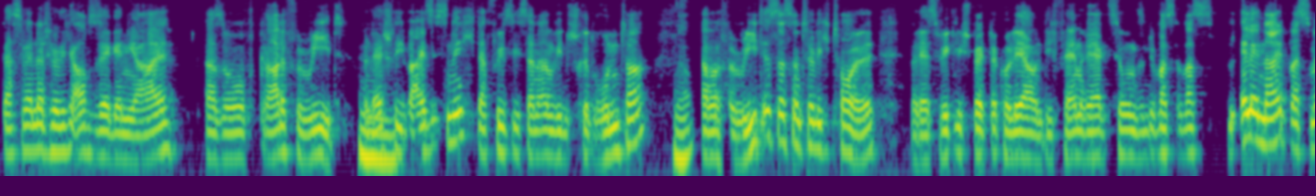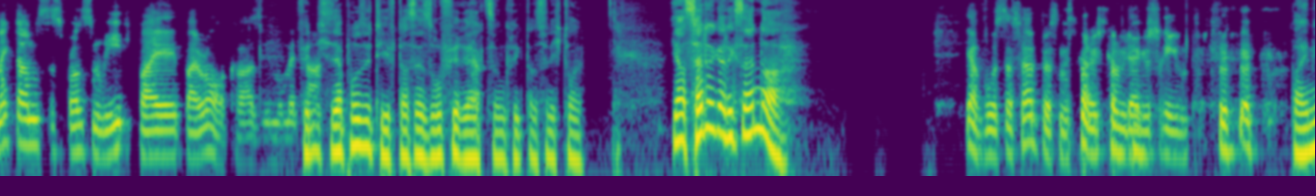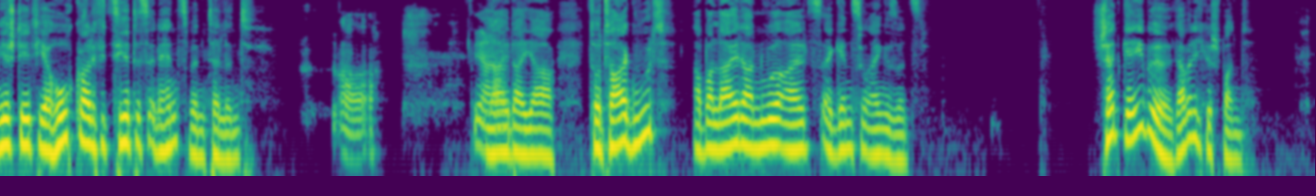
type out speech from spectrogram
Das wäre natürlich auch sehr genial. Also gerade für Reed. Für Mhm. Lashley weiß ich es nicht, da fühlt es sich dann an wie ein Schritt runter. Ja. Aber für Reed ist das natürlich toll, weil der ist wirklich spektakulär und die Fanreaktionen sind was, was LA Knight bei SmackDown ist, Bronson Reed bei, bei Raw quasi im Moment. Finde ich sehr positiv, dass er so viel Reaktion kriegt. Das finde ich toll. Ja, Cedric Alexander. Ja, wo ist das Hurt Business? Habe ich schon wieder Hm. geschrieben. Bei mir steht hier hochqualifiziertes Enhancement-Talent. oh. Ja, Leider ja. Total gut, aber leider nur als Ergänzung eingesetzt. Chad Gable, da bin ich gespannt.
